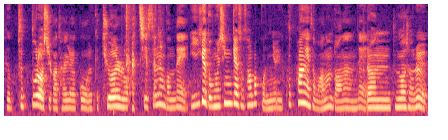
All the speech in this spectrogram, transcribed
그 붓브러쉬가 달려있고 이렇게 듀얼로 같이 쓰는 건데 이게 너무 신기해서 사봤거든요. 이 쿠팡에서 만 원도 안 하는데 이런 블러셔를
